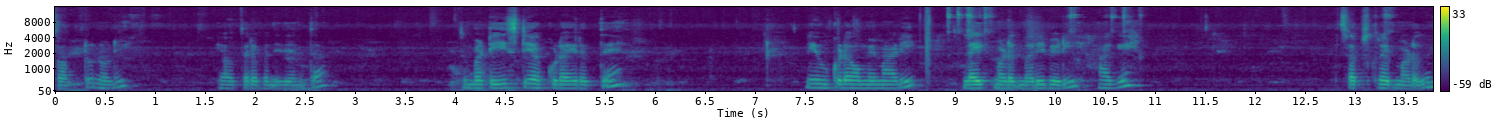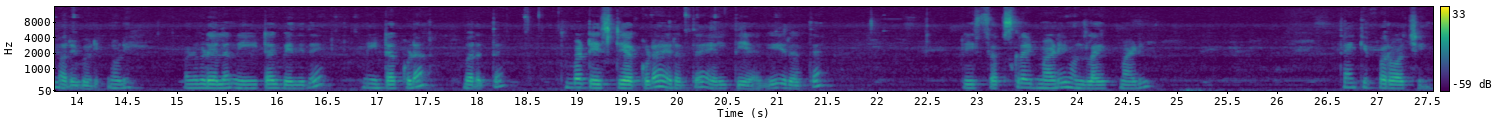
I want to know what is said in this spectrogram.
ಸಾಫ್ಟು ನೋಡಿ ಯಾವ ಥರ ಬಂದಿದೆ ಅಂತ. ತುಂಬ ಟೇಸ್ಟಿಯಾಗಿ ಕೂಡ ಇರುತ್ತೆ. ನೀವು ಕೂಡ ಒಮ್ಮೆ ಮಾಡಿ ಲೈಕ್ ಮಾಡೋದು ಮರಿಬೇಡಿ. ಹಾಗೆ ಸಬ್ಸ್ಕ್ರೈಬ್ ಮಾಡೋದು ಮರಿಬೇಡಿ. ನೋಡಿ, ಒಳಗಡೆ ಎಲ್ಲ ನೀಟಾಗಿ ಬೆಂದಿದೆ. ನೀಟಾಗಿ ಕೂಡ ಬರುತ್ತೆ. ತುಂಬ ಟೇಸ್ಟಿಯಾಗಿ ಕೂಡ ಇರುತ್ತೆ ಹೆಲ್ತಿಯಾಗಿ ಇರುತ್ತೆ. ಪ್ಲೀಸ್ ಸಬ್ಸ್ಕ್ರೈಬ್ ಮಾಡಿ, ಒಂದು ಲೈಕ್ ಮಾಡಿ. ಥ್ಯಾಂಕ್ ಯು ಫಾರ್ ವಾಚಿಂಗ್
